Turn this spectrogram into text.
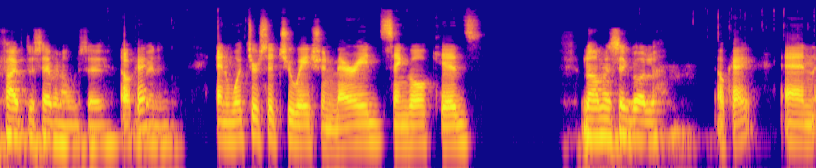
five to seven, I would say. Okay. depending. And what's your situation? Married, single, kids? No, I'm a single. Okay. And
